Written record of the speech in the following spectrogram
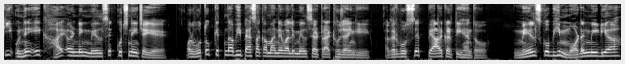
कि उन्हें एक हाई अर्निंग मेल से कुछ नहीं चाहिए, और वो तो कितना भी पैसा कमाने वाले मेल से अट्रैक्ट हो जाएँगी, अगर वो उससे प्यार करती हैं तो। मेल्स को भी modern media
